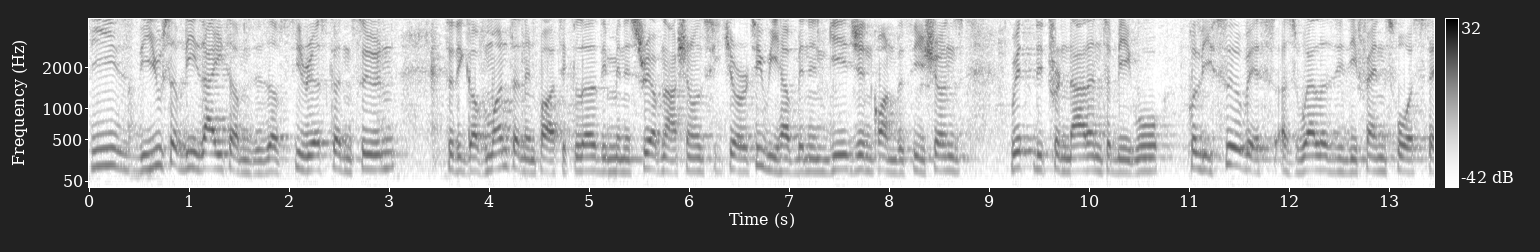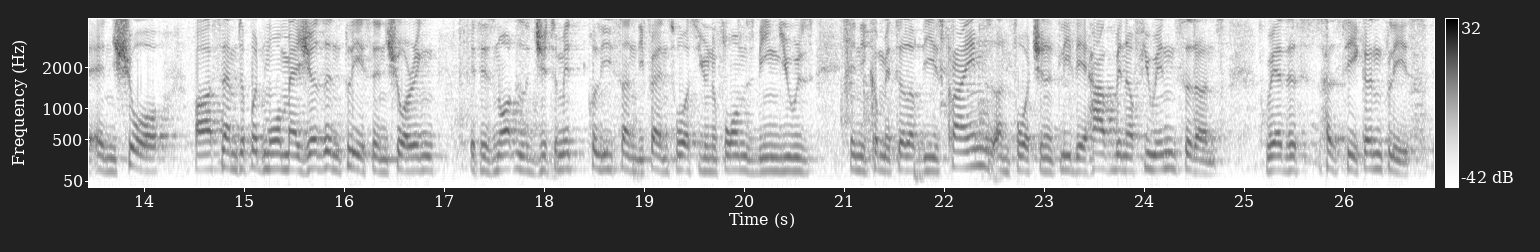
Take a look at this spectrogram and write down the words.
these, the use of these items is of serious concern to the government and in particular the Ministry of National Security. We have been engaged in conversations with the Trinidad and Tobago Police Service as well as the Defense Force to ensure, ask them to put more measures in place ensuring it is not legitimate police and defense force uniforms being used in the committal of these crimes. Unfortunately, there have been a few incidents where this has taken place,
